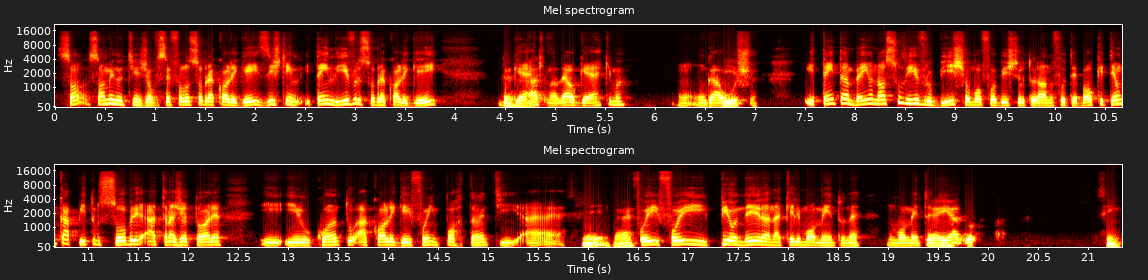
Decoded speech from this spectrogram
Só, só um minutinho, João. Você falou sobre a Cole Gay. Existem, tem livros sobre a Cole Gay, do Gerkman, Léo Gerkman, um, um gaúcho. Isso. E tem também o nosso livro, Bicho, Homofobia Estrutural no Futebol, que tem um capítulo sobre a trajetória e, e o quanto a Cole Gay foi importante, é, Sim, é. Foi, foi pioneira naquele momento, né? No momento é, do... Sim.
